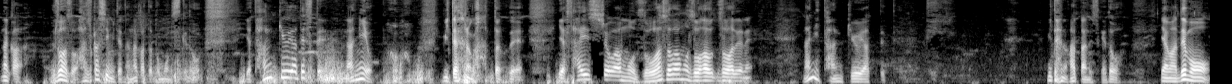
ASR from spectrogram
う、なんか、ゾワゾワ恥ずかしいみたいなのはなかったと思うんですけど、いや、探求屋ですって何よ？みたいなのがあったので、いや、最初はもうゾワゾワもゾワゾワでね、何探求屋ってって、みたいなのがあったんですけど、いやまあでも、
